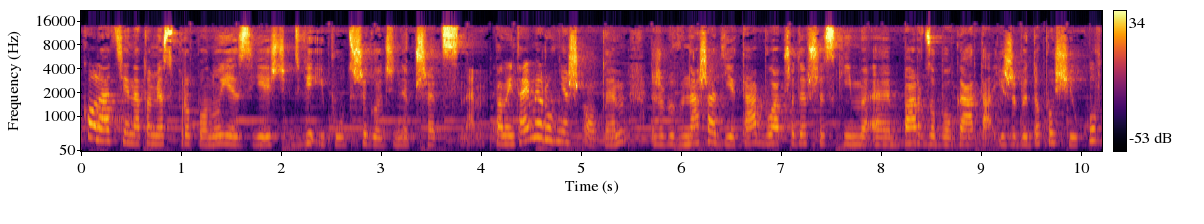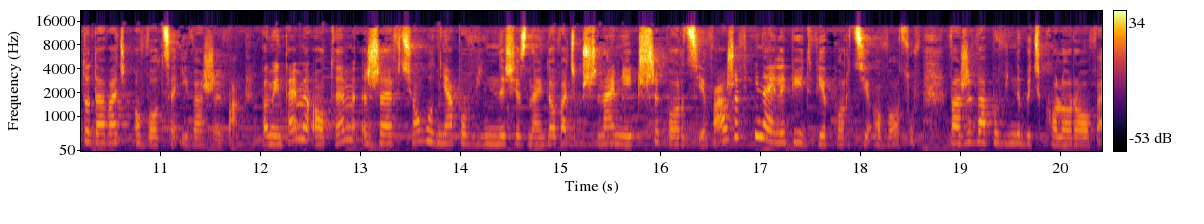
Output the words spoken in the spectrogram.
Kolację natomiast proponuję zjeść 2,5-3 godziny przed snem snem. Pamiętajmy również o tym, żeby nasza dieta była przede wszystkim e, bardzo bogata i żeby do posiłków dodawać owoce i warzywa. Pamiętajmy o tym, że w ciągu dnia powinny się znajdować przynajmniej trzy porcje warzyw i najlepiej dwie porcje owoców. Warzywa powinny być kolorowe,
